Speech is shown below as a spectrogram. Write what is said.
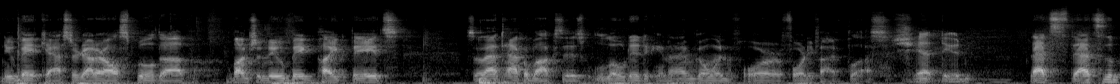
new bait caster got her all spooled up bunch of new big pike baits so that tackle box is loaded and i'm going for 45 plus Shit, dude. that's that's the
